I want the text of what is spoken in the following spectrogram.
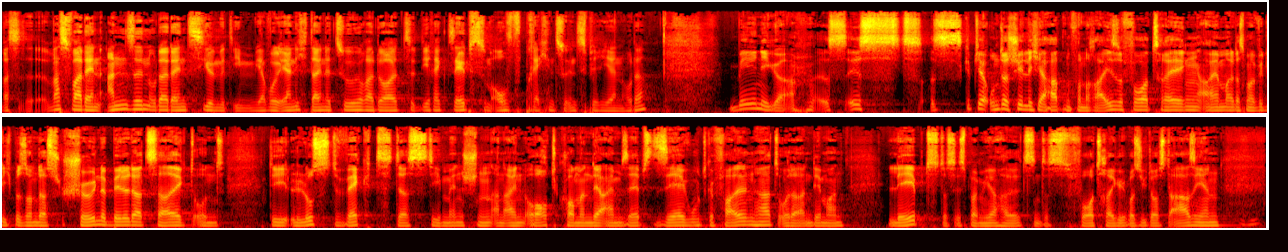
Was, was war dein Ansinn oder dein Ziel mit ihm? Ja, wohl eher nicht deine Zuhörer dort direkt selbst zum Aufbrechen zu inspirieren, oder? Weniger. Es ist, es gibt ja unterschiedliche Arten von Reisevorträgen. Einmal, dass man wirklich besonders schöne Bilder zeigt und die Lust weckt, dass die Menschen an einen Ort kommen, der einem selbst sehr gut gefallen hat oder an dem man lebt. Das ist bei mir halt, sind das Vorträge über Südostasien. Mhm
